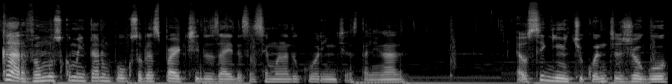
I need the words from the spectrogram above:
Cara, vamos comentar um pouco sobre as partidas aí dessa semana do Corinthians, tá ligado? É o seguinte, o Corinthians jogou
